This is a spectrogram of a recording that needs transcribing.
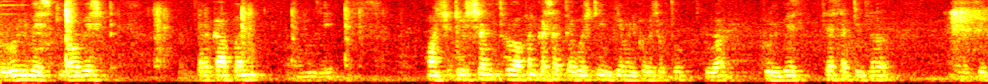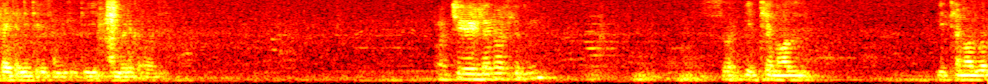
रूल बेस्ड लॉ बेस्ड जर का आपण म्हणजे कॉन्स्टिट्यूशन थ्रू आपण कशा त्या गोष्टी इम्प्लिमेंट करू शकतो? किंवा रूल बेस्ड त्यासाठीचं जे काही त्यांनी थिअरी सांगितली ती आंबेडकरवादी. सर इथेनॉल इथेनॉलवर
